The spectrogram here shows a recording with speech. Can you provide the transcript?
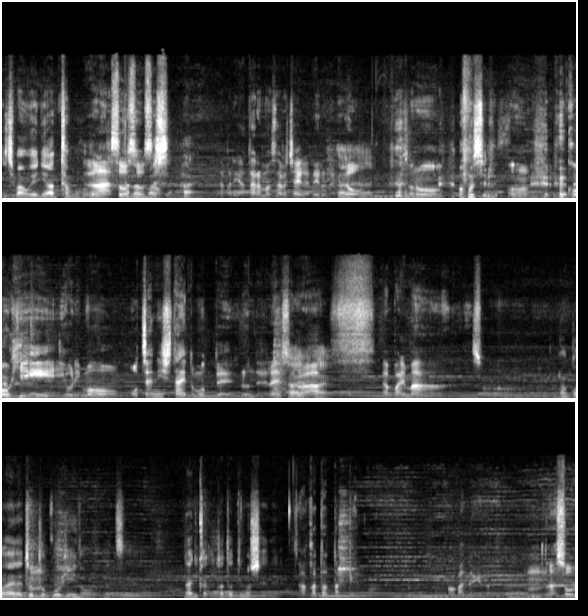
一番上にあったものをあそう頼そうそう。みました。はい。だからやたらマサラチャイが出るんだけど、はいはい。その、面白いです。うん、コーヒーよりもお茶にしたいと思ってるんだよね。それはいははい。やっぱりまあそのまあこの間ちょっとコーヒーのやつ、何かで語ってましたよね、あ語ったっけ？わかんないけど。うん。うんあそう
